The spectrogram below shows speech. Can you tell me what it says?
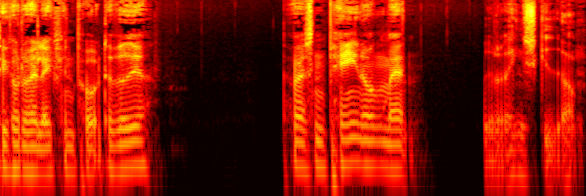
Det kan du heller ikke finde på, det ved jeg. Du er sådan en pæn ung mand. Det ved du da ikke en skid om.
